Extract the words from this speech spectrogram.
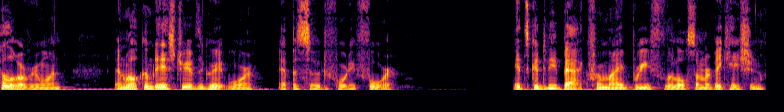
Hello, everyone, and welcome to History of the Great War, episode 44. It's good to be back from my brief little summer vacation.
